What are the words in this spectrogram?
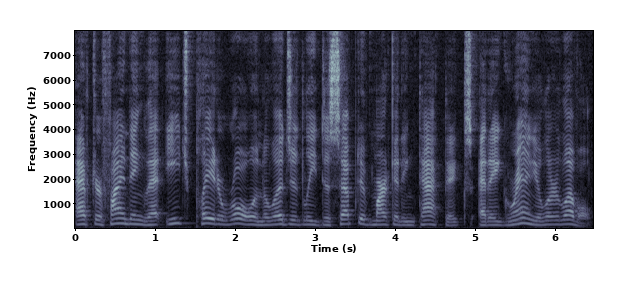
after finding that each played a role in allegedly deceptive marketing tactics at a granular level.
